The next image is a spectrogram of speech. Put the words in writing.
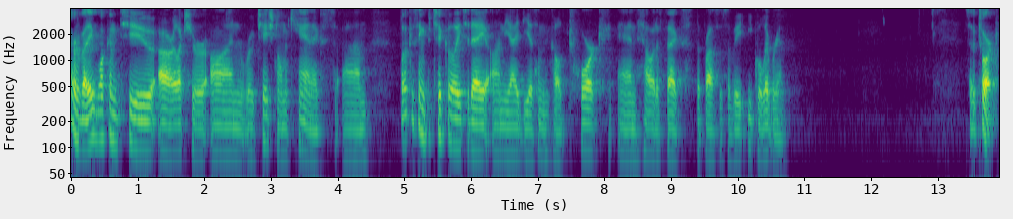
Hi everybody, welcome to our lecture on rotational mechanics, um, focusing particularly today on the idea of something called torque and how it affects the process of equilibrium. So torque,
